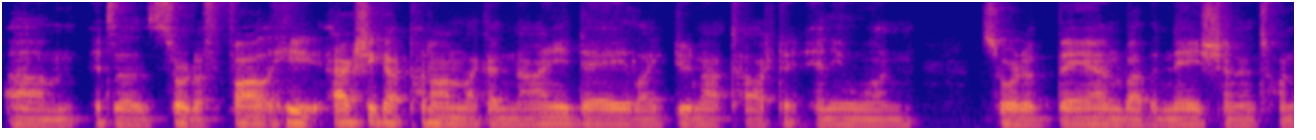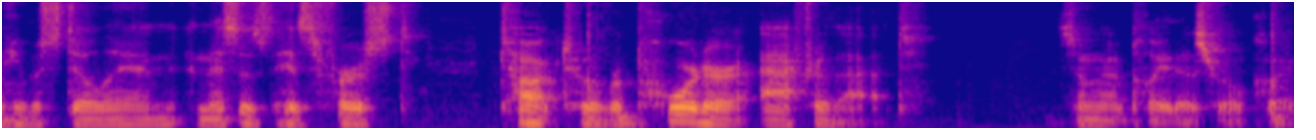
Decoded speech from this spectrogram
Um, it's a sort of follow. He actually got put on like a 90 day, like do not talk to anyone sort of ban by the nation. It's when he was still in. And this is his first talk to a reporter after that. So I'm going to play this real quick.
